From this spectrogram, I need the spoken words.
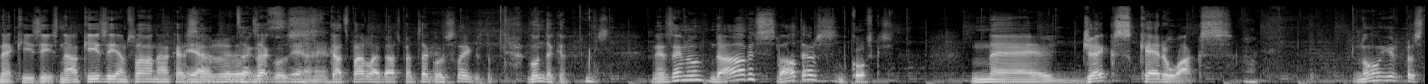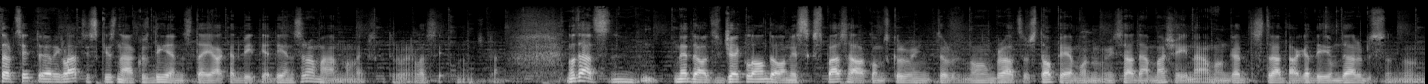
Nē, Kīzijas nav. Kīzijam slavenākais Jā, ir eh, Dzeguls. jā, jā. Kāds pārlaidās par Dzeguls slīgstu. Gundega. Nezinu, Dāvis, Valters. Bukovskis. Nē, Džeks Keruaks. Nu, ir, par starp citu, arī latviešu iznākusi dienas tajā, kad bija tie dienas romāni. Man liekas, ka tur var lasīt. Nu, tā. Nu, tāds nedaudz Džeka Londonisks pasākums, kur viņi tur nu, brauc ar stopiem un visādām mašīnām un gad, strādā gadījumu darbus un, un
